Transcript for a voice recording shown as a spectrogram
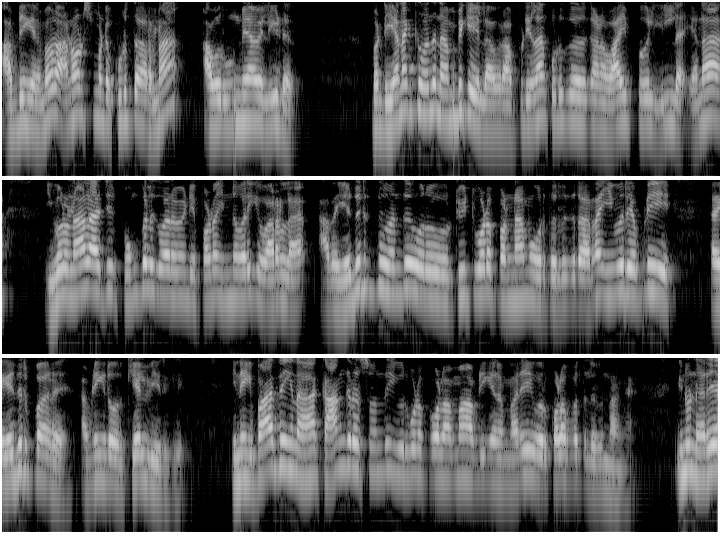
அப்படிங்கிற மாதிரி ஒரு அனௌன்ஸ்மெண்ட்டை கொடுத்தாருன்னா அவர் உண்மையாகவே லீடர் பட் எனக்கு வந்து நம்பிக்கை இல்லை. அவர் அப்படிலாம் கொடுக்கறதுக்கான வாய்ப்புகள் இல்லை. ஏன்னா இவ்வளோ நாள் ஆச்சு பொங்கலுக்கு வர வேண்டிய படம் இன்ன வரைக்கும் வரல. அதை எதிர்த்து வந்து ஒரு ட்வீட் கூட பண்ணாமல் ஒருத்தர் இருக்கிறாருன்னா இவர் எப்படி எதிர்ப்பாரு அப்படிங்கிற ஒரு கேள்வி இருக்குது இன்றைக்கி பார்த்தீங்கன்னா காங்கிரஸ் வந்து இவர் கூட போகலாமா அப்படிங்கிற மாதிரி ஒரு குழப்பத்தில் இருந்தாங்க. இன்னும் நிறைய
